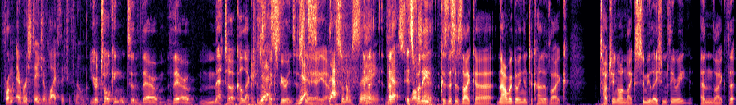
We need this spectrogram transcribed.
from every stage of life that you've known them. you're talking to their their meta collection yes. of experiences. Yes. Yeah, yeah, yeah. That's what I'm saying. that- that- yes. It's well funny because this is like uh now we're going into kind of like touching on like simulation theory and like the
